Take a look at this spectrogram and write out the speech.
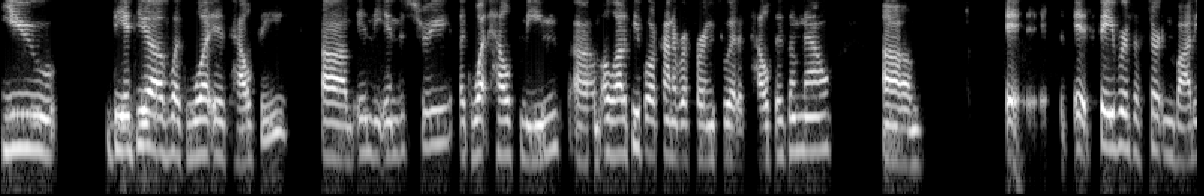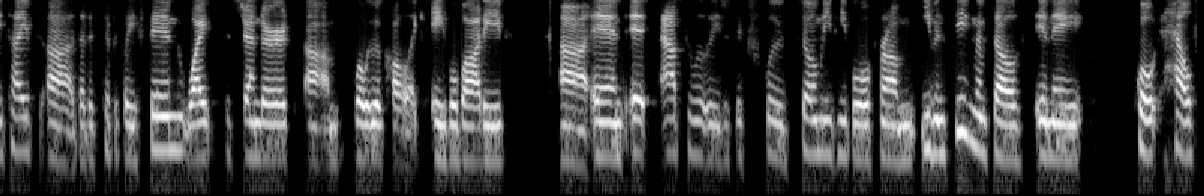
you the idea of like what is healthy um, in the industry, like what health means. Um, a lot of people are kind of referring to it as healthism now. Um, it, it favors a certain body type uh, that is typically thin, white, cisgendered, um, what we would call like able-bodied, uh, and it absolutely just excludes so many people from even seeing themselves in a quote health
